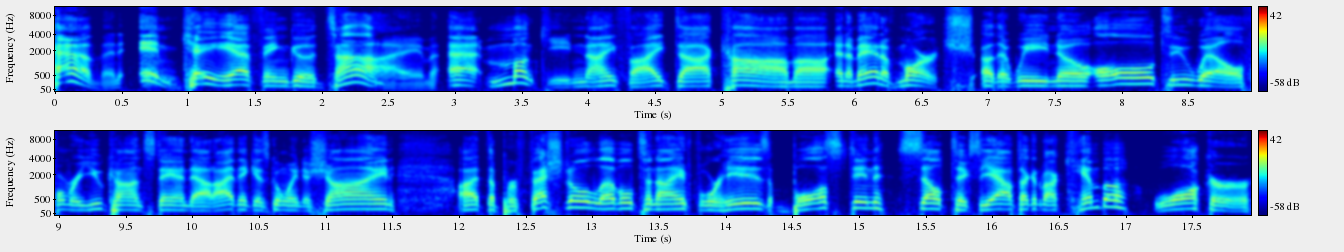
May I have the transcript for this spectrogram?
Have an MKFing good time at monkeyknifefight.com. Uh, and a man of March uh, that we know all too well, former UConn standout, I think is going to shine at the professional level tonight for his Boston Celtics. Yeah, I'm talking about Kemba Walker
